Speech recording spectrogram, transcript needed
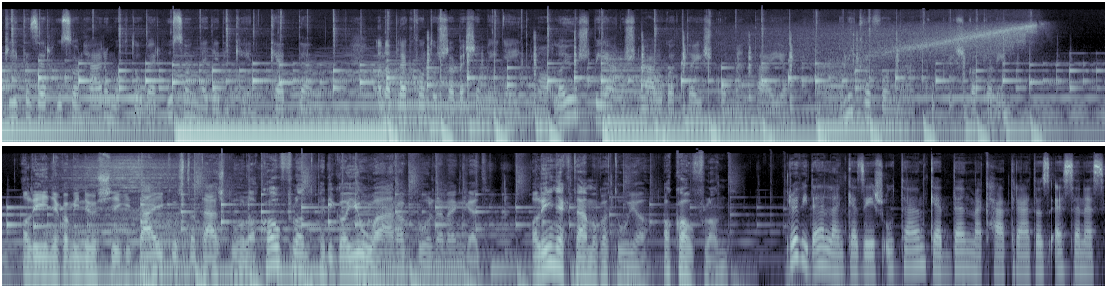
2023. október 24-én kedden. A nap legfontosabb eseményeit ma Lajos B. János válogatta és kommentálja. A mikrofonnál Kuklis Katalin. A lényeg a minőségi tájékoztatásból, a Kaufland pedig a jó árakból nem enged. A lényeg támogatója a Kaufland. Rövid ellenkezés után kedden meghátrált az SNS,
